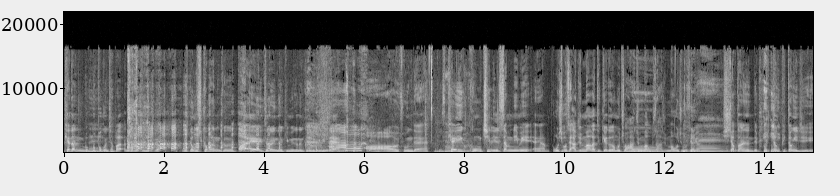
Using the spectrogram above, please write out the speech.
계단 못, 못 보고 자빠 넘어지니까 너무 시커먼 그 바에 들어있는 느낌이 그런 그런 느낌인데 아 좋은데 감사합니다. K0713님이 55세 아줌마가 듣기에도 너무 좋아 아줌마 무슨 아줌마 55세면 네. 시작도 안 했는데 피덩 피덩이지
